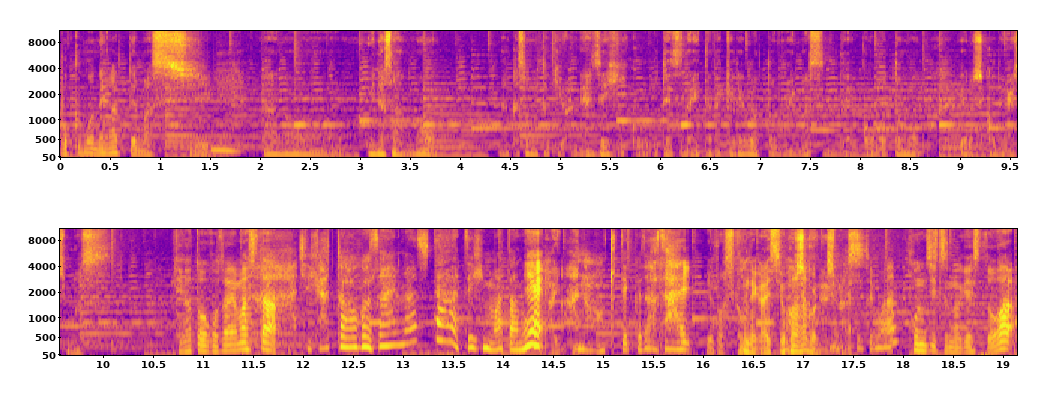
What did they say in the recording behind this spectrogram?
僕も願ってますし、あの皆さんもなんかその時はねぜひこうお手伝いいただければと思いますので今後ともよろしくお願いします。りがとうございました。ありがとうございました。ぜひまたね、はい。あの来てください。よろしくお願いします。よろしくお願いします。します本日のゲストは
